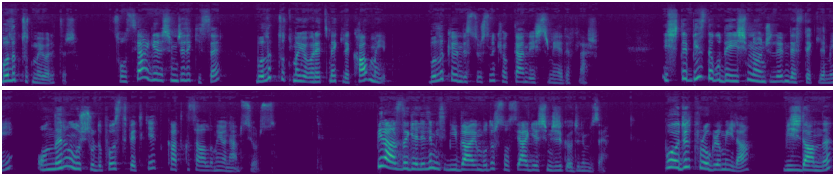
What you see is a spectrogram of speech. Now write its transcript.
balık tutmayı öğretir. Sosyal girişimcilik ise balık tutmayı öğretmekle kalmayıp balık endüstrisini kökten değiştirmeyi hedefler. İşte biz de bu değişimin öncülerini desteklemeyi, onların oluşturduğu pozitif etkiye katkı sağlamayı önemsiyoruz. Biraz da gelelim İbrahim Bodur Sosyal Girişimcilik Ödülümüze. Bu ödül programıyla vicdanlı,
